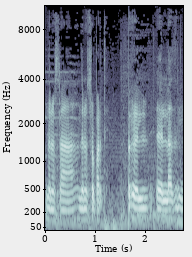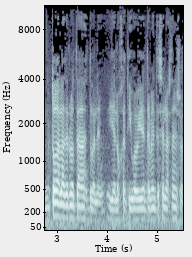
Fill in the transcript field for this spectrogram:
de nuestra, de nuestra parte. El, el, la, todas las derrotas duelen y el objetivo evidentemente es el ascenso.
